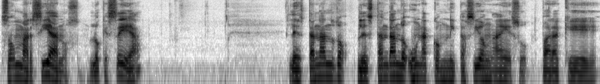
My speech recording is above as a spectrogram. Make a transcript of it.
son marcianos, lo que sea. Le están dando, le están dando una connotación a eso para que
